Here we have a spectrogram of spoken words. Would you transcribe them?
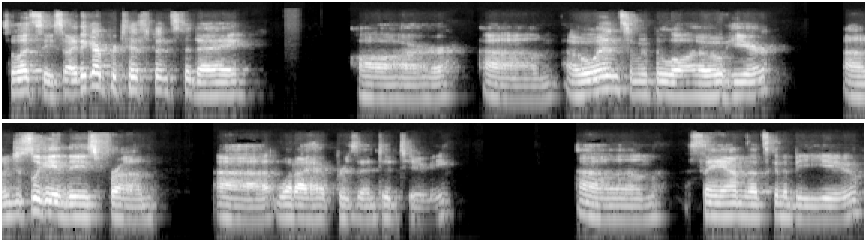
So let's see. So I think our participants today are um, Owen. So I'm going to put a little O here. Um, just looking at these from uh, what I have presented to me. Um, Sam, that's going to be you.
